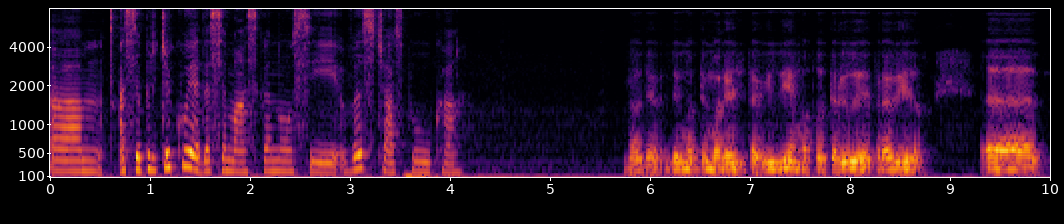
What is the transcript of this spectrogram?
Um, a se pričakuje, da se maska nosi vse čas pouka? No, da, da moramo reči, da izjema potrjuje pravilo. Uh,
